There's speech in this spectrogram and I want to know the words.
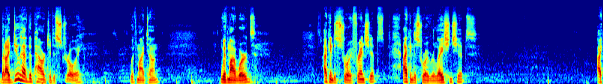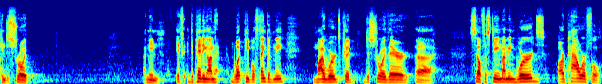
but I do have the power to destroy with my tongue, with my words. I can destroy friendships. I can destroy relationships. I can destroy, I mean, if, depending on what people think of me, my words could destroy their uh, self esteem. I mean, words are powerful.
